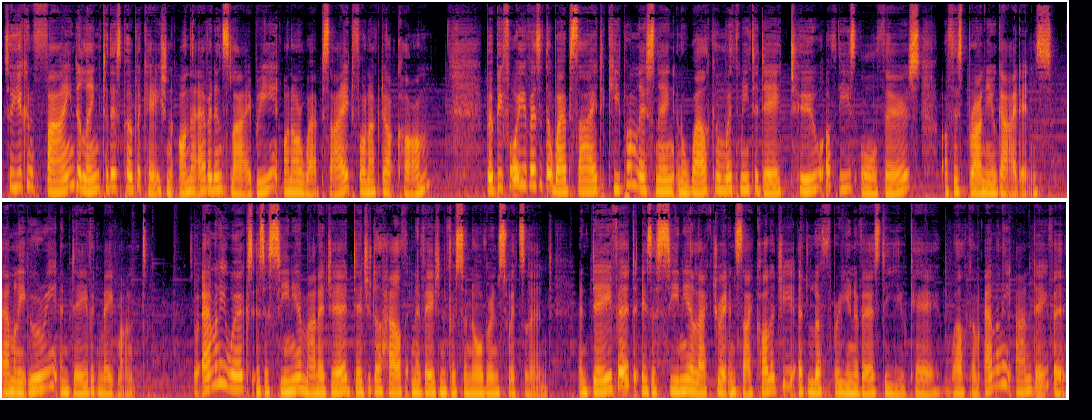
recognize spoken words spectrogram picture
So you can find a link to this publication on the Evidence Library on our website, phonak.com. But before you visit the website, keep on listening and welcome with me today two of these authors of this brand new guidance Emily Urry and David Maidment. So, Emily works as a senior manager, digital health innovation for Sonova in Switzerland. And David is a senior lecturer in psychology at Loughborough University, UK. Welcome, Emily and David.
